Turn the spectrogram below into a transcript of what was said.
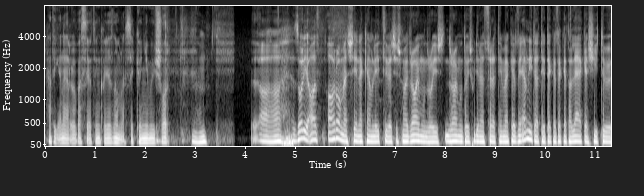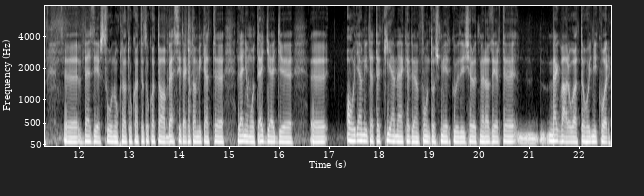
Hát igen, erről beszéltünk, hogy ez nem lesz egy könnyű műsor. Nem. A, Zoli, az, arról mesél nekem, légy szíves, és majd Rajmundról is, Rajmundról is ugyanezt szeretném megkezdeni. Említettétek ezeket a lelkesítő ö, vezérszónoklatokat, azokat a beszédeket, amiket lenyomott egy-egy ahogy említetted, kiemelkedően fontos mérkőzés előtt, mert azért megválogatta, hogy mikor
